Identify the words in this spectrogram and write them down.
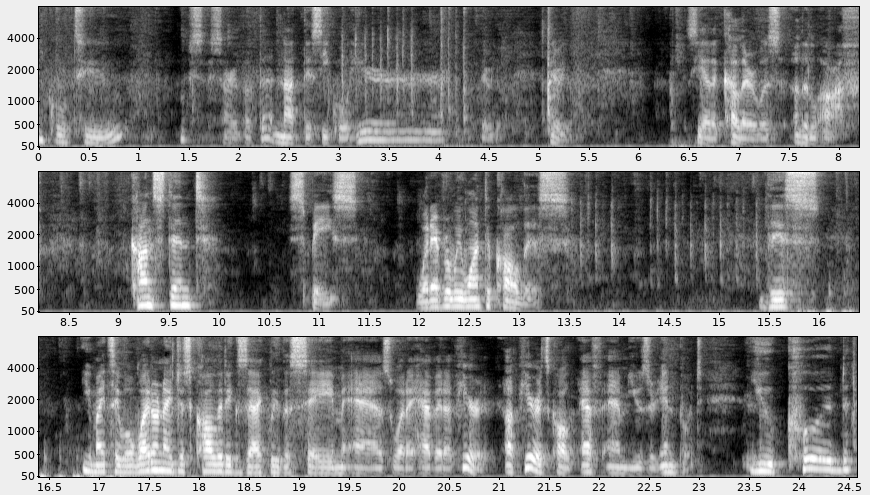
equal to, oops, sorry about that, not this equal here. There we go. There we go. See how the color was a little off constant space, whatever we want to call this, this you might say, well, why don't I just call it exactly the same as what I have it up here? Up here, it's called FM user input. You could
